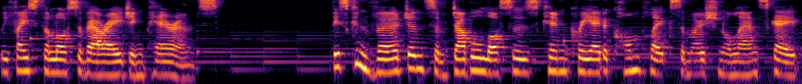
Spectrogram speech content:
we face the loss of our aging parents. This convergence of double losses can create a complex emotional landscape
